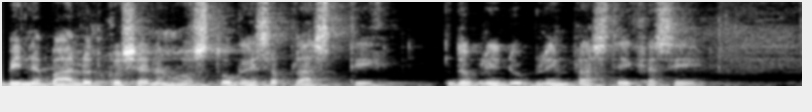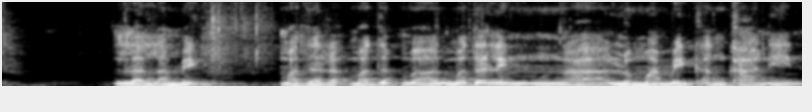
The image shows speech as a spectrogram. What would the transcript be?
binabalot ko siya ng husto guys sa plastic, doble-doble yung plastic kasi lalamig, madala, mad- ma- madaling ah, lumamig ang kanin.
